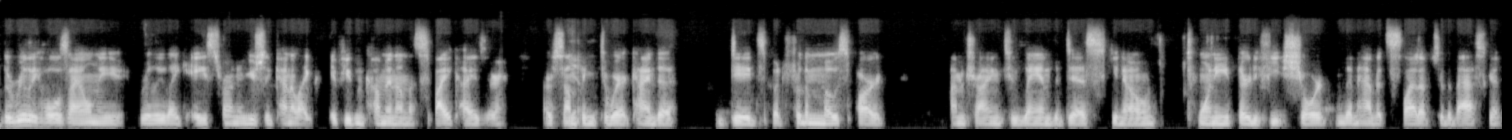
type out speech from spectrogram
the really holes I only really like ace run are usually kind of like if you can come in on a spike hyzer or something yeah. to where it kind of digs. But for the most part, I'm trying to land the disc, you know, 20, 30 feet short and then have it slide up to the basket.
